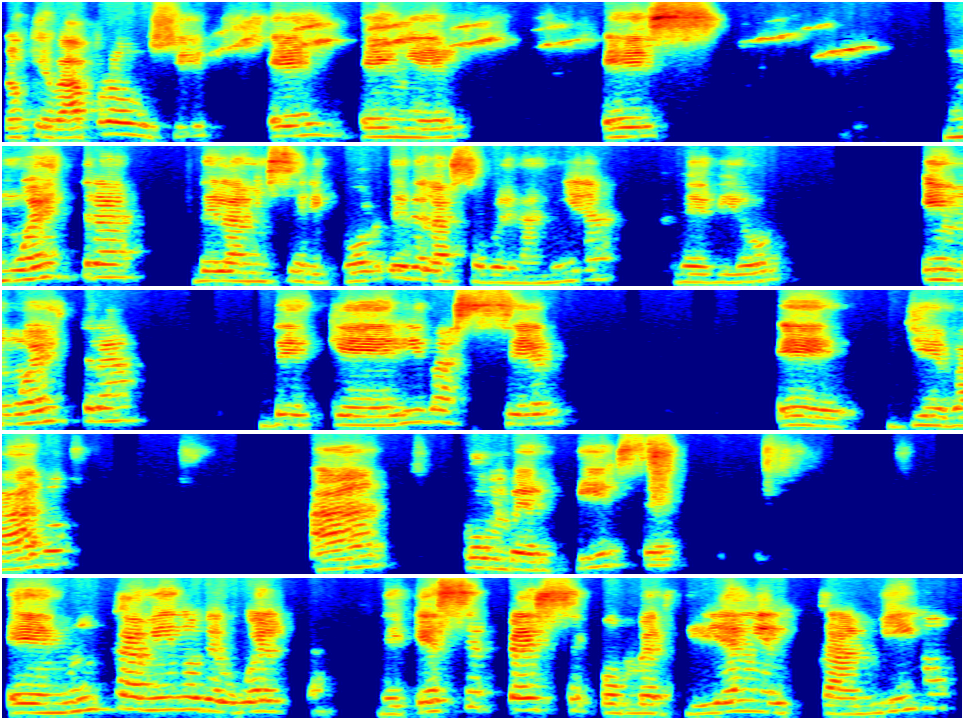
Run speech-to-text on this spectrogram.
lo que va a producir en, en él es muestra de la misericordia y de la soberanía de Dios y muestra de que él iba a ser eh, llevado a convertirse en un camino de vuelta, de que ese pez se convertiría en el camino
